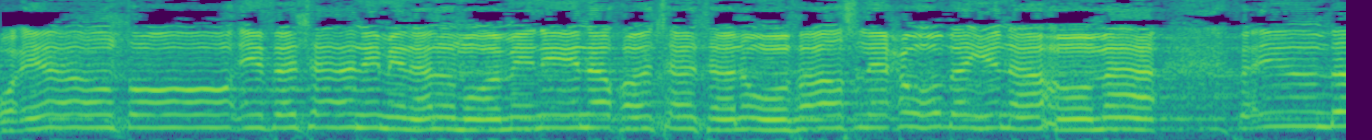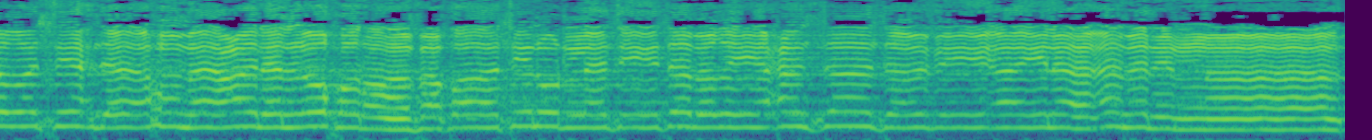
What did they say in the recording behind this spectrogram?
وإن طائفتان من المؤمنين اقتتلوا فأصلحوا بينهما فإن بغت إحداهما على الأخرى فقاتلوا التي تبغي حتى تفيء إلى أمر الله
